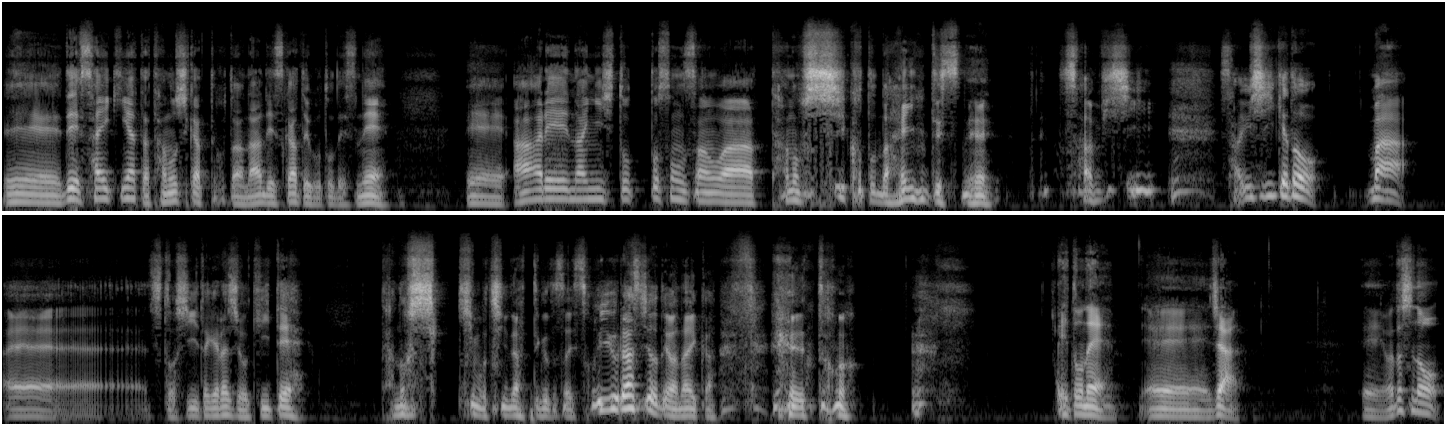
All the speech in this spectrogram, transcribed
えー、で、最近あった楽しかったことは何ですかということですね。えー、アーレーナニシトットソンさんは楽しいことないんですね。寂しい。寂しいけど、まあ、えー、ちょっとしいたけラジオ聞いて、楽しい気持ちになってください。そういうラジオではないか。えっと、えっとね、えー、じゃあ、えー、私の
